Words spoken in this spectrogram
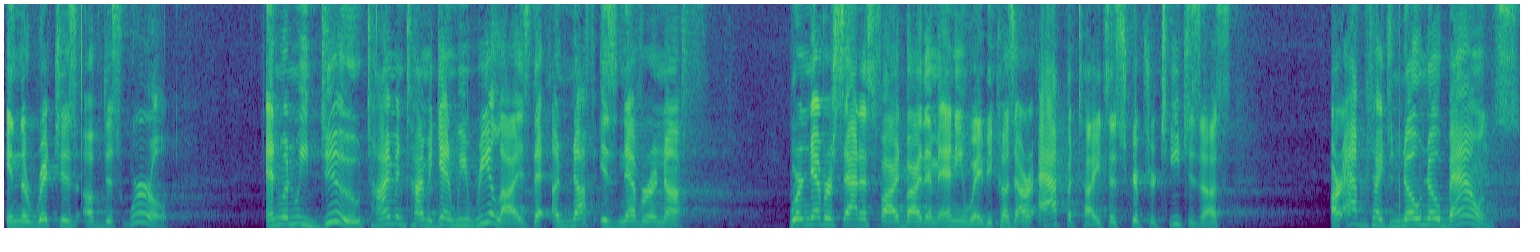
in the riches of this world. And when we do, time and time again, we realize that enough is never enough. We're never satisfied by them anyway because our appetites, as scripture teaches us, our appetites know no bounds.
